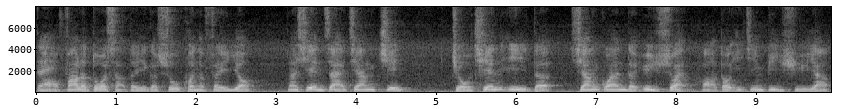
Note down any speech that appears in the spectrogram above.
啊，发了多少的一个纾困的费用？那现在将近九千亿的相关的预算，啊，都已经必须要。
